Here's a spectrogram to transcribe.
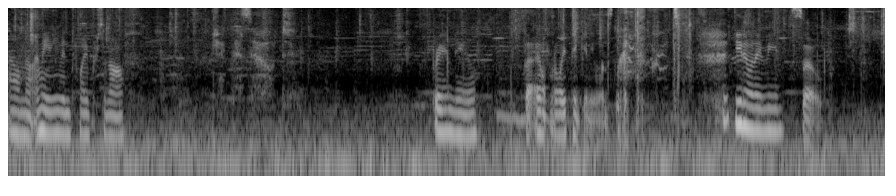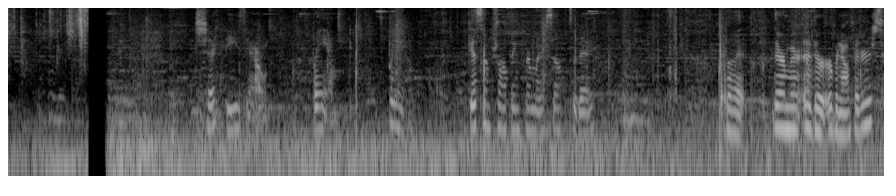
I don't know. I mean, even 20% off. Check this out. Brand new. But I don't really think anyone's looking for it. you know what I mean? So. Check these out. Bam. Bam. Guess I'm shopping for myself today. But they're Amer uh, they're Urban Outfitters,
